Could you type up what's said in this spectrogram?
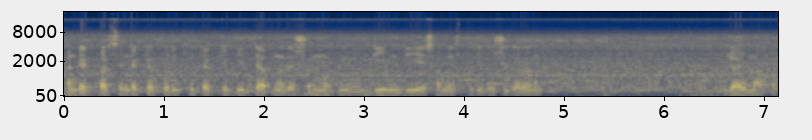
হান্ড্রেড পারসেন্ট একটা পরীক্ষিত একটি বিদ্যা আপনাদের সম্মুখীন ডিম দিয়ে স্বামী স্ত্রী বশীকরণ। জয় মাতা।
